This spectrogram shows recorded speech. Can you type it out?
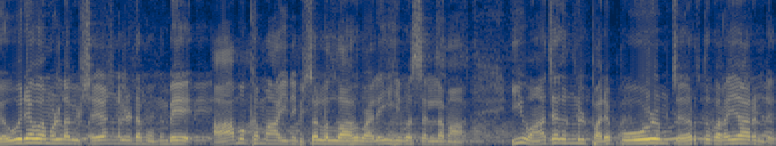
ഗൗരവമുള്ള വിഷയങ്ങളുടെ മുമ്പേ ആമുഖമായി നബി സല്ലല്ലാഹു അലൈഹി വസല്ലമ ഈ വാചകങ്ങൾ പലപ്പോഴും ചേർത്ത് പറയാറുണ്ട്.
